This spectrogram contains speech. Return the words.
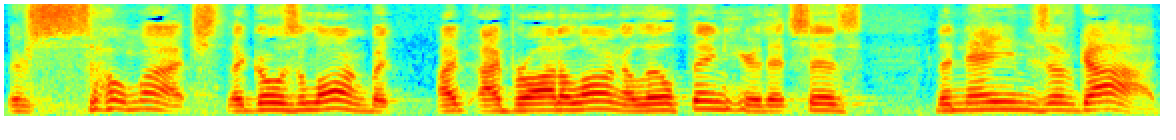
There's so much that goes along, but I, I brought along a little thing here that says the names of God.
